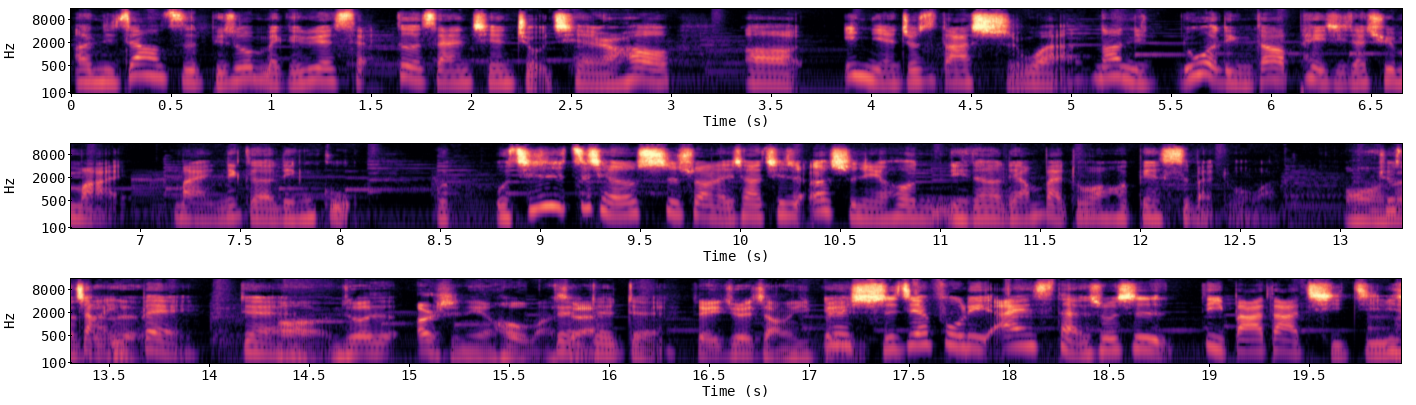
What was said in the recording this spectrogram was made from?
呃你这样子，比如说每个月三各三千九千，然后呃一年就是大十万，那你如果领到配息再去买买那个零股。我我其实之前都试算了一下，其实二十年后你的两百多万会变四百多万，哦，就。涨一倍。对，哦，你说二十年后嘛？对对对，对，就会涨一倍因为。时间复利，爱因斯坦说是第八大奇迹。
